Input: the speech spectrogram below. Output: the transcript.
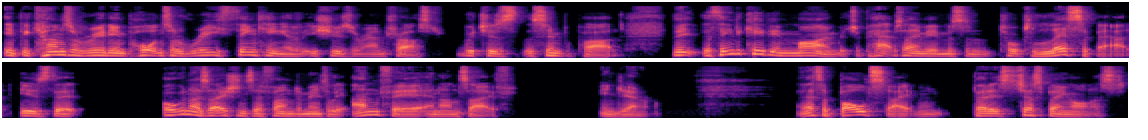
it becomes a really important sort of rethinking of issues around trust, which is the simple part. The, the thing to keep in mind, which perhaps Amy Edmondson talks less about, is that organizations are fundamentally unfair and unsafe in general. And that's a bold statement, but it's just being honest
